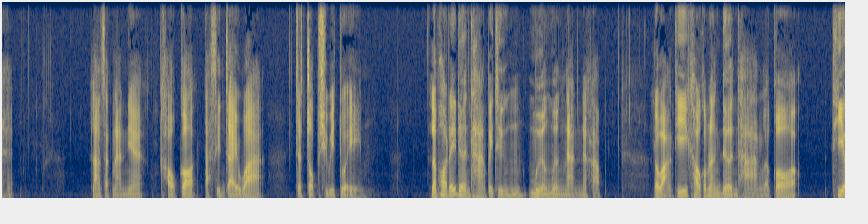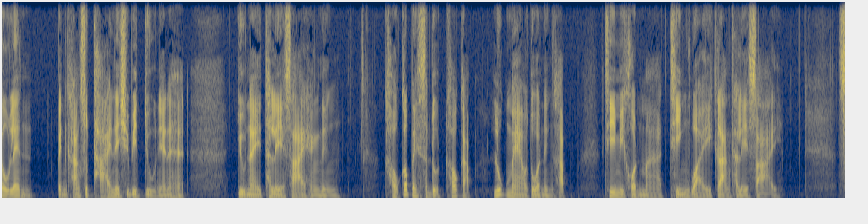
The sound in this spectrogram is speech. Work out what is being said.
นะฮะหลังจากนั้นเนี่ย เขาก็ตัดสินใจว่าจะจบชีวิตตัวเอง แล้วพอได้เดินทางไปถึงเมืองเมืองนั้นนะครับ ระหว่างที่เขากำลังเดินทางแล้วก็เที่ยวเล่นเป็นครั้งสุดท้ายในชีวิตอยู่เนี่ยนะฮะอยู่ในทะเลทรายแห่งหนึ่ง เขาก็ไปสะดุดเข้ากับลูกแมวตัวหนึ่งครับ ที่มีคนมาทิ้งไว้กลางทะเลทราย ส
